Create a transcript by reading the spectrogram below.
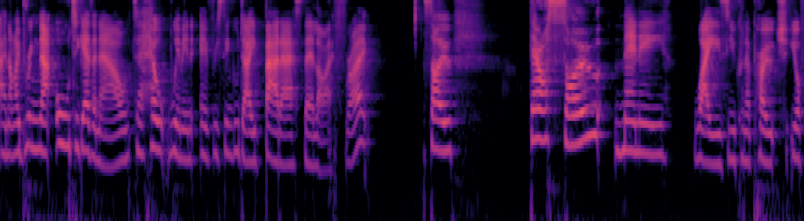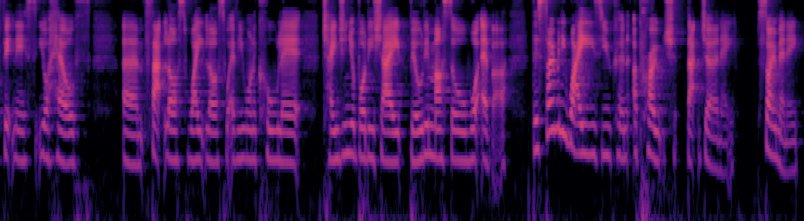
and I bring that all together now to help women every single day badass their life, right? So there are so many ways you can approach your fitness, your health, um, fat loss, weight loss, whatever you want to call it, changing your body shape, building muscle, whatever. There's so many ways you can approach that journey. So many.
